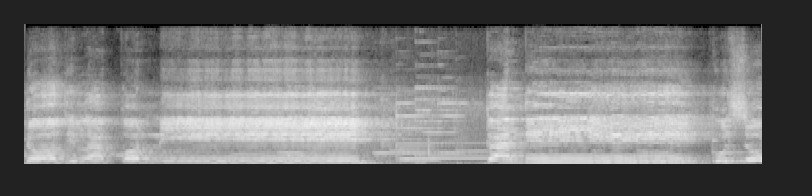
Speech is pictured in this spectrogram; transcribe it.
padha dilakoni. Kanthi kusuh.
